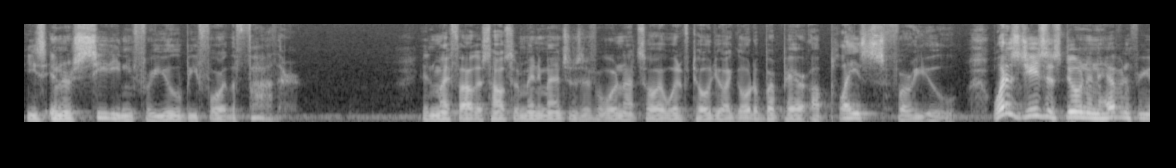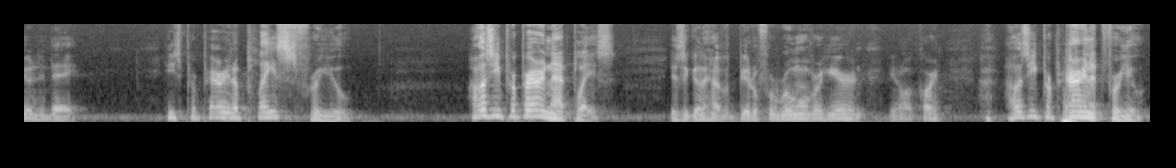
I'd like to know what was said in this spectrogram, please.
He's interceding for you before the Father. In my Father's house are many mansions. If it were not so, I would have told you, I go to prepare a place for you. What is Jesus doing in heaven for you today? He's preparing a place for you. How is he preparing that place? Is he going to have a beautiful room over here? And, you know, according, how is he preparing it for you?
